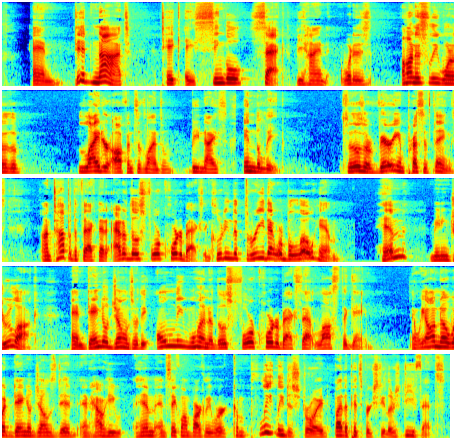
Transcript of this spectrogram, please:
and did not take a single sack behind what is honestly one of the lighter offensive lines will be nice in the league. So those are very impressive things. On top of the fact that out of those four quarterbacks, including the three that were below him, him, meaning Drew Lock, and Daniel Jones are the only one of those four quarterbacks that lost the game. And we all know what Daniel Jones did and how he him and Saquon Barkley were completely destroyed by the Pittsburgh Steelers defense.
